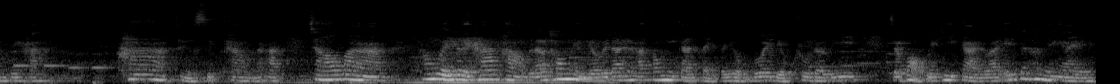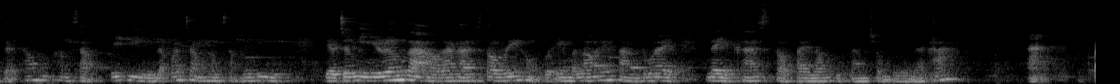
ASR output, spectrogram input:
ำดีคะ5ถึง10คำนะคะ เช้ามา ท่องไว้เลย 5คำแล้วท่องอย่างเดียวไม่ได้นะคะ ต้องมีการแต่งประโยคด้วย เดี๋ยวครูดาวดี้จะบอกวิธีการว่า เอ๊ะ จะทำยังไง จะท่องคำศัพท์ได้ดี แล้วก็จำคำศัพท์ได้ดี เดี๋ยวจะมีเรื่องราวนะคะ สตอรี่ของตัวเองมาเล่าให้ฟังด้วย ในคลาสต่อไปลองติดตามชมดูนะคะ อะ ไป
